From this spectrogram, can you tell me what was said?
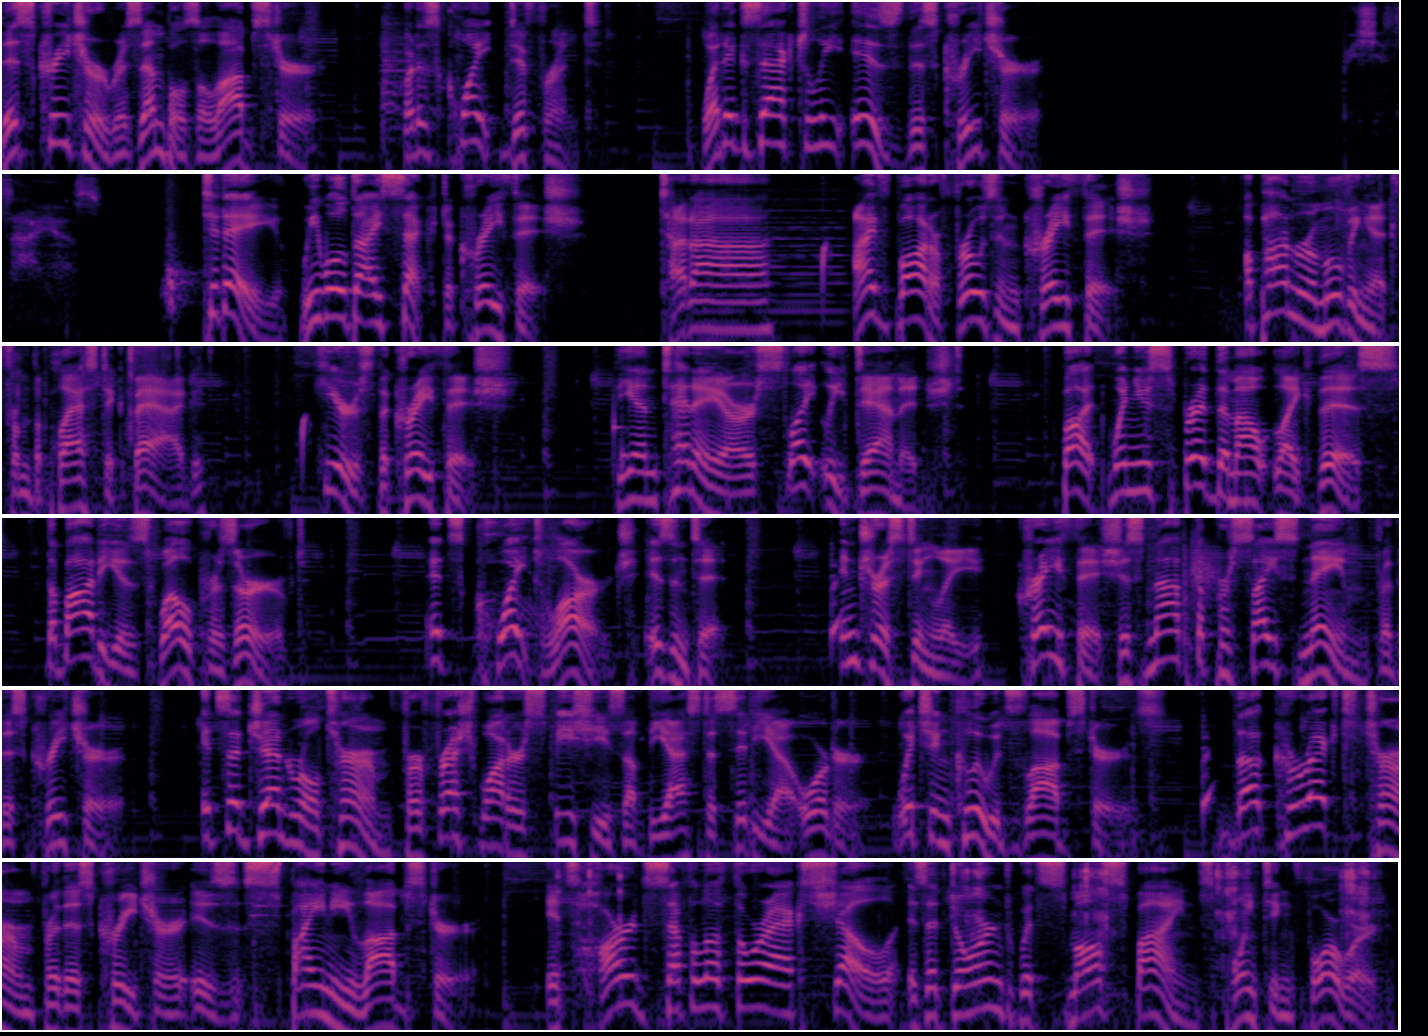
This creature resembles a lobster, but is quite different. What exactly is this creature? Today, we will dissect a crayfish. Ta-da! I've bought a frozen crayfish. Upon removing it from the plastic bag, here's the crayfish. The antennae are slightly damaged, but when you spread them out like this, the body is well preserved. It's quite large, isn't it? Interestingly, crayfish is not the precise name for this creature. It's a general term for freshwater species of the Astacidea order, which includes lobsters. The correct term for this creature is spiny lobster. Its hard cephalothorax shell is adorned with small spines pointing forward.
